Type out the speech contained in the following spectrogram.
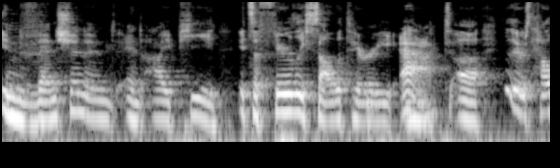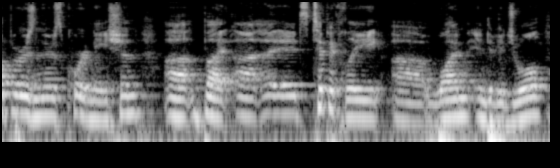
invention and, and IP, it's a fairly solitary act. Uh, there's helpers and there's coordination, uh, but uh, it's typically uh, one individual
